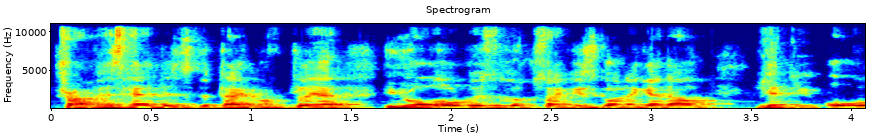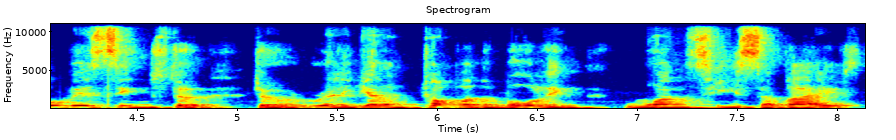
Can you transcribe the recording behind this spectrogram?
Travis Head is the type of player he always looks like he's going to get out, yet he always seems to to really get on top of the bowling once he survives,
